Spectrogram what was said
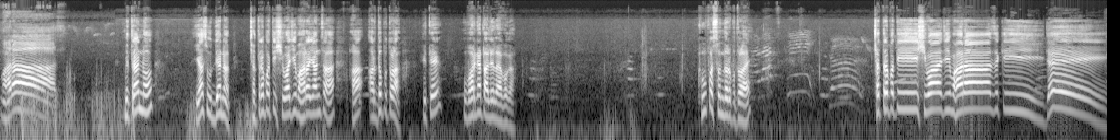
महाराज! मित्रांनो याच उद्यानात छत्रपती शिवाजी महाराजांचा हा अर्धपुतळा इथे उभारण्यात आलेला आहे बघा. खूपच सुंदर पुतळा आहे. छत्रपती शिवाजी महाराज की जय.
